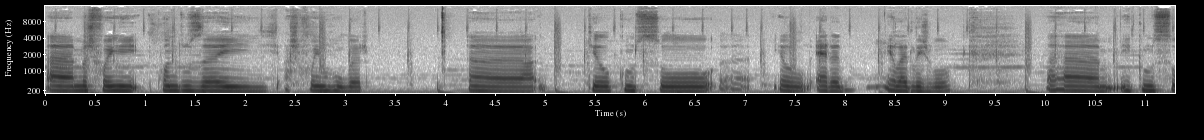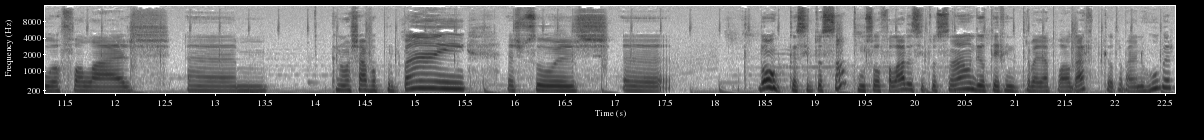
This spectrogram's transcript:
Uh, mas foi quando usei, acho que foi um Uber, uh, que ele começou. Uh, ele, era, ele é de Lisboa e começou a falar que não achava por bem, as pessoas bom, que a situação, começou a falar da situação de ele ter vindo trabalhar para o Algarve, porque ele trabalha no Uber,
